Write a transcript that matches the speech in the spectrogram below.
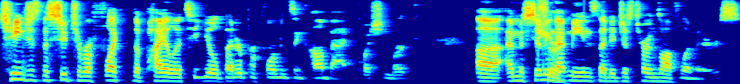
changes the suit to reflect the pilot to yield better performance in combat question mark uh, i'm assuming Sure. that means that it just turns off limiters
